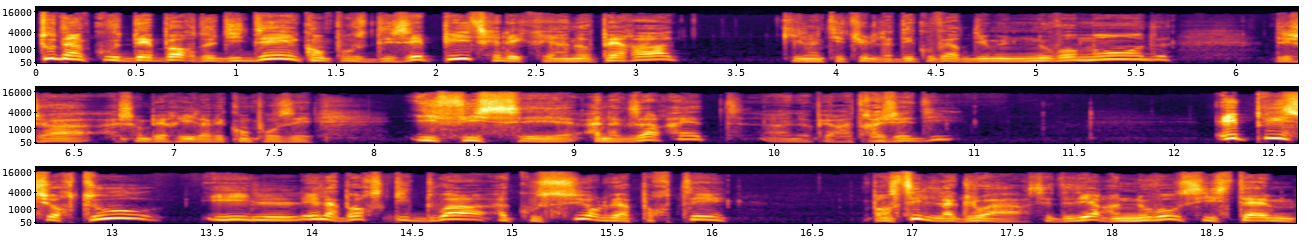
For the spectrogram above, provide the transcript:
tout d'un coup, déborde d'idées, il compose des épîtres, il écrit un opéra qu'il intitule La découverte du Nouveau Monde. Déjà, à Chambéry, il avait composé Iphis et Anaxareth, un opéra tragédie. Et puis surtout, il élabore ce qui doit à coup sûr lui apporter pense-t-il, la gloire, c'est-à-dire un nouveau système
